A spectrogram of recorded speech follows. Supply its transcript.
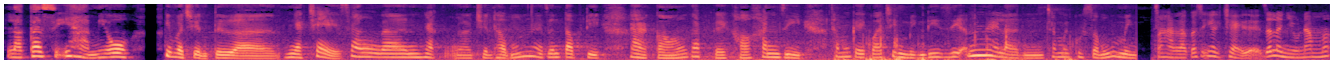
là ca sĩ Hà Mio. Khi mà chuyển từ ờ, nhạc trẻ sang ờ, nhạc truyền thống, nhạc dân tộc thì Hà có gặp cái khó khăn gì trong cái quá trình mình đi diễn hay là trong cái cuộc sống của mình? Hà là ca sĩ nhạc trẻ rất là nhiều năm á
